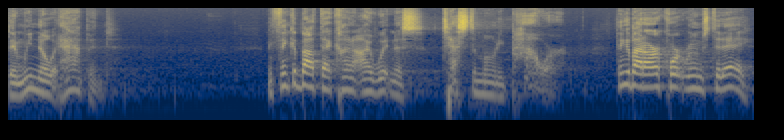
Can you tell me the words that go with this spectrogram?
then we know it happened. I mean, think about that kind of eyewitness testimony power. Think about our courtrooms today.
